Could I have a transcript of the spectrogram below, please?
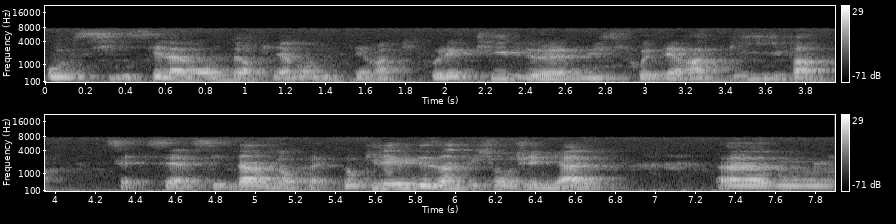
aussi, c'est l'inventeur finalement de thérapie collective, de la musicothérapie. Enfin, c'est assez dingue en fait. Donc il a eu des intuitions géniales. Euh,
